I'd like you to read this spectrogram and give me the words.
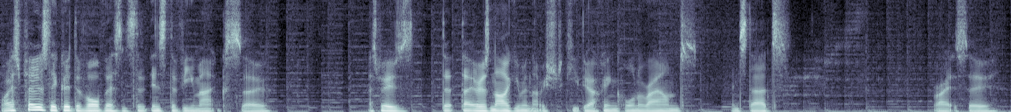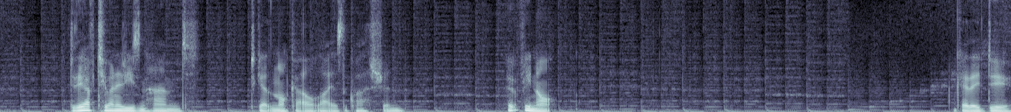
Well, I suppose they could evolve this into, into the VMAX, so I suppose that there is an argument that we should keep the Echoing Horn around instead. Right, so do they have two energies in hand to get the knockout? That is the question. Hopefully not. Okay, they do.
